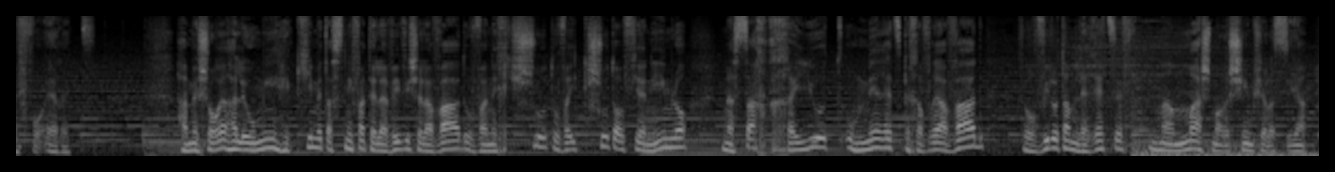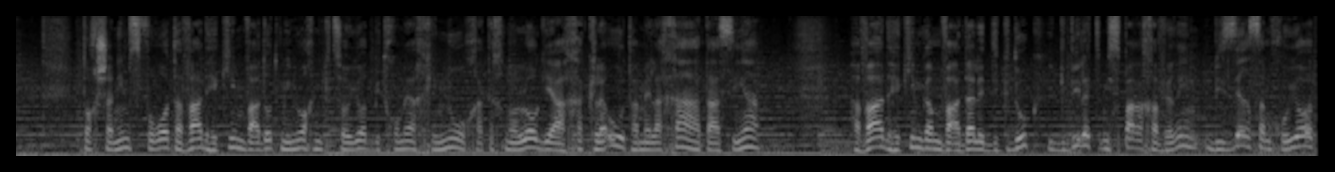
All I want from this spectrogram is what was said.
מפוארת. המשורר הלאומי הקים את הסניף התל אביבי של הוועד, ובנחישות ובעיקשות האופייניים לו, נסח חיות ומרץ בחברי הוועד, והוביל אותם לרצף ממש מרשים של עשייה. תוך שנים ספורות הוועד הקים ועדות מינוח מקצועיות בתחומי החינוך, הטכנולוגיה, החקלאות, המלאכה, התעשייה. הוועד הקים גם ועדה לדקדוק, הגדיל את מספר החברים, ביזר סמכויות,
